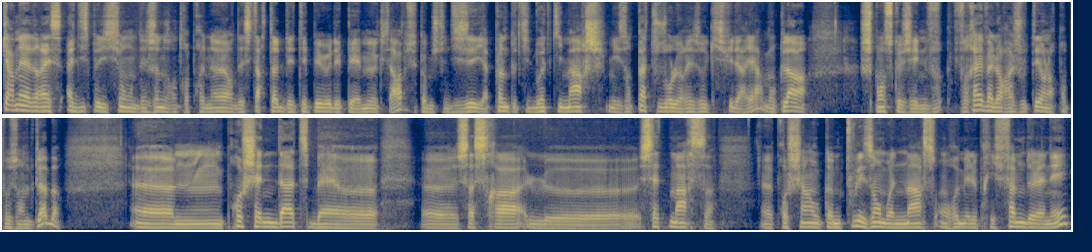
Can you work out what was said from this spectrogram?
carnet d'adresses à disposition des jeunes entrepreneurs, des startups, des TPE, des PME, etc. Parce que comme je te disais, il y a plein de petites boîtes qui marchent, mais ils n'ont pas toujours le réseau qui suit derrière. Donc là, je pense que j'ai une vraie valeur ajoutée en leur proposant le club. Euh, prochaine date, ben, euh, euh, ça sera le 7 mars prochain, où comme tous les ans, au mois de mars, on remet le prix Femme de l'année.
